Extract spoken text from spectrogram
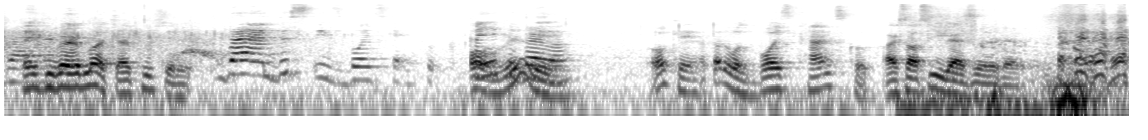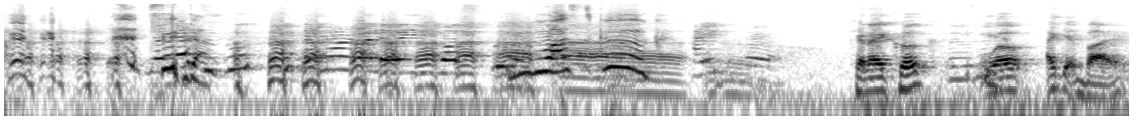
Bryan. Thank you very much. I appreciate it. Bryan, this is Boys Can Cook. Can Oh, you cook really? well? Okay, I thought it was boys can't cook. All right, so I'll see you guys later then. Sit down. You cannot run away, you must cook. You must cook. Can you cook very well? Can I cook? Mm-hmm. Well, I get by.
